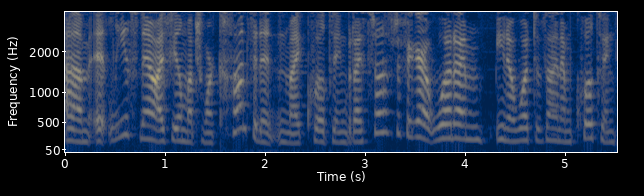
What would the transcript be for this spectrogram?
Um, at least now I feel much more confident in my quilting, but I still have to figure out what I'm, you know, what design I'm quilting.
